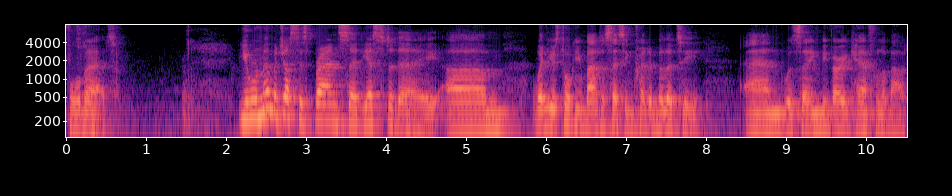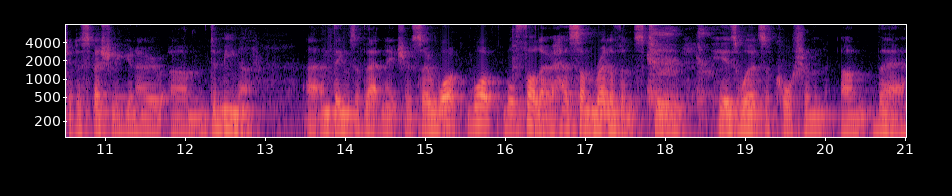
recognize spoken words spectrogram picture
for that. You remember Justice Brand said yesterday um, when he was talking about assessing credibility and was saying be very careful about it, especially, you know, um, demeanor uh, and things of that nature. So what, what will follow has some relevance to his words of caution um, there.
